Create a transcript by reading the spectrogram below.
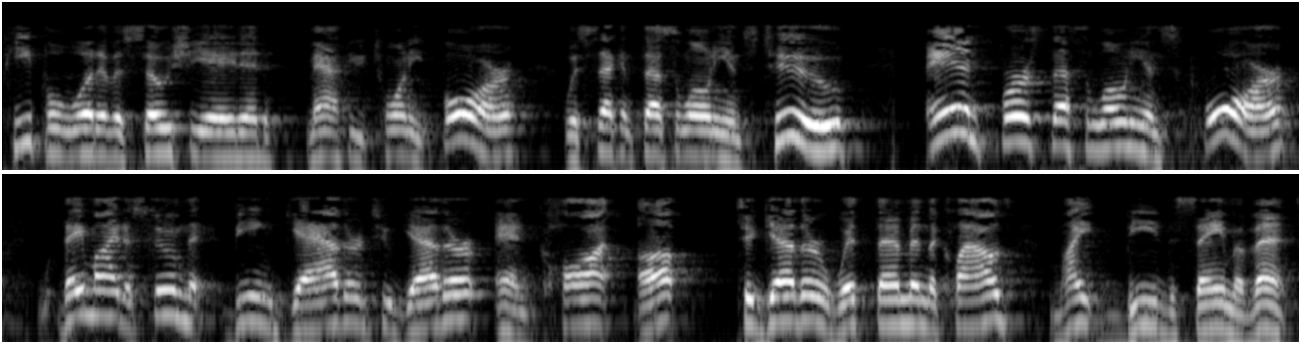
people would have associated Matthew 24 with 2 Thessalonians 2 and 1 Thessalonians 4, they might assume that being gathered together and caught up together with them in the clouds might be the same event.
